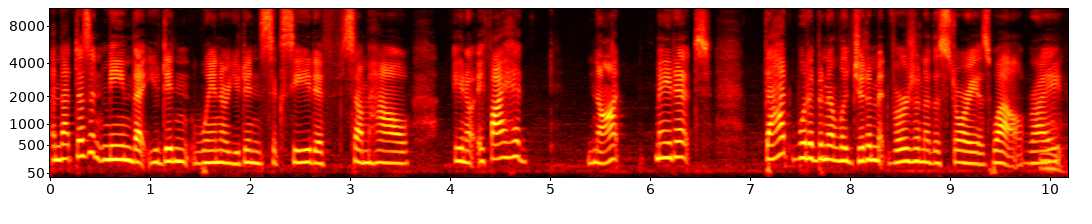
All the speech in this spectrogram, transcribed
And that doesn't mean that you didn't win or you didn't succeed if somehow, you know, if I had not made it, that would have been a legitimate version of the story as well, right? Mm.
